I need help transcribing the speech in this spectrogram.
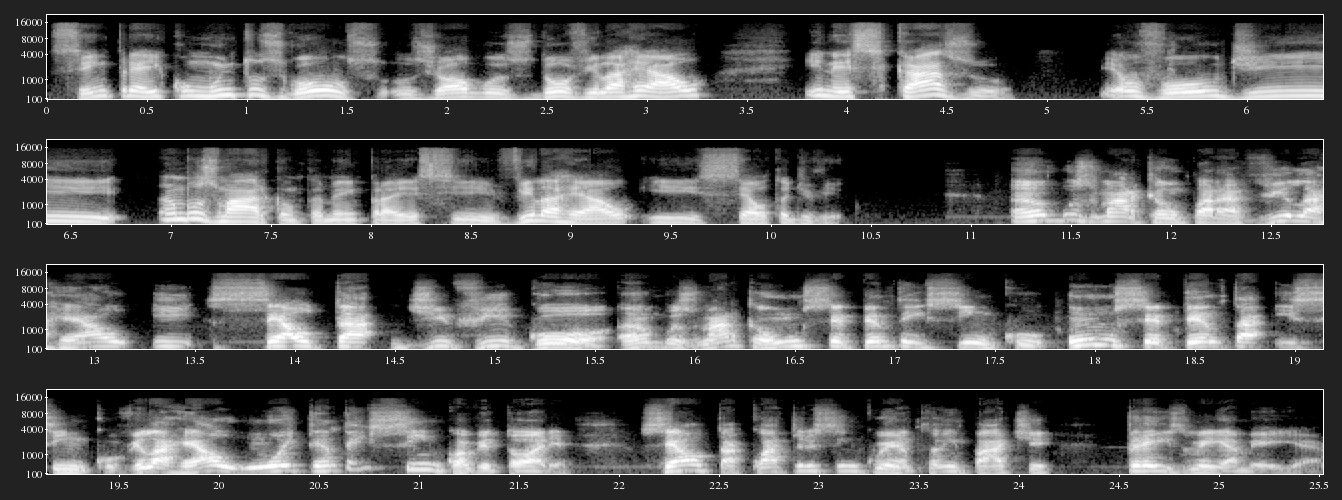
sempre aí com muitos gols os jogos do Vila Real, e nesse caso eu vou de ambos marcam também para esse Vila Real e Celta de Vigo. Ambos marcam para Vila Real e Celta de Vigo. Ambos marcam 1,75. 1,75. Vila Real, 1,85 a vitória. Celta, 4,50. O empate, 3,66.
